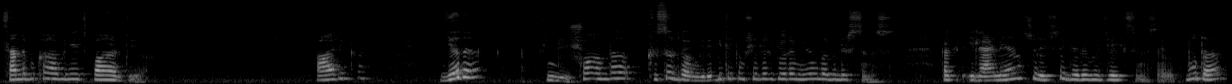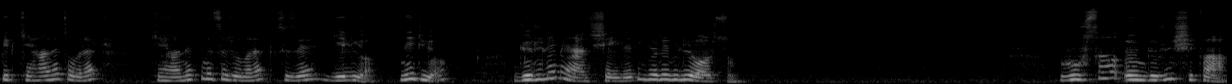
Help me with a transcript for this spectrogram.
Sende bu kabiliyet var diyor. Harika. Ya da şimdi şu anda kısır döngüde bir takım şeyleri göremiyor olabilirsiniz. Fakat ilerleyen süreçte görebileceksiniz. Evet. Bu da bir kehanet olarak, kehanet mesajı olarak size geliyor. Ne diyor? Görülemeyen şeyleri görebiliyorsun. Ruhsal öngörün şifa,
